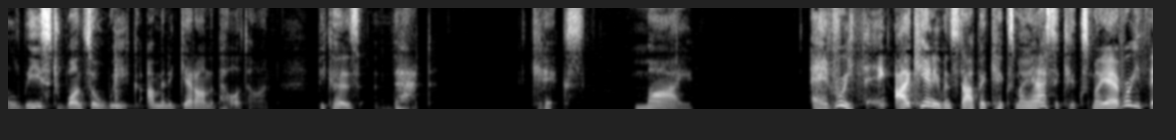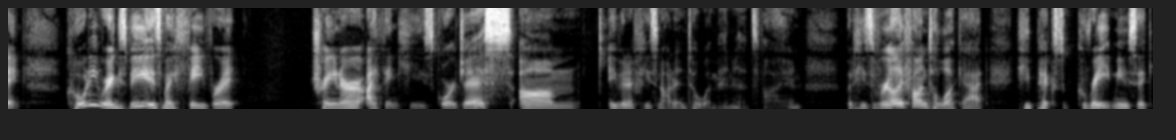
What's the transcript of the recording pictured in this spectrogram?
At least once a week, I'm going to get on the Peloton because that kicks my everything. I can't even stop it kicks my ass. It kicks my everything. Cody Rigsby is my favorite trainer. I think he's gorgeous. Um, even if he's not into women, it's fine. But he's really fun to look at. He picks great music.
